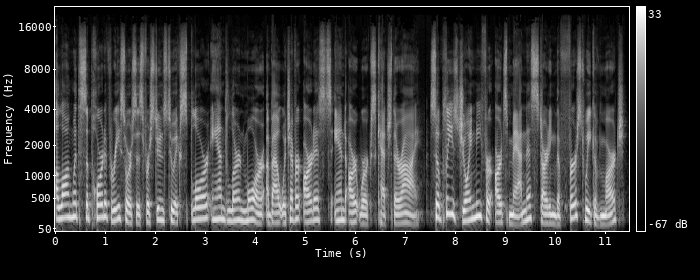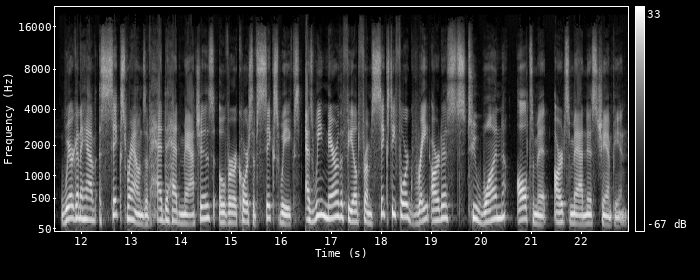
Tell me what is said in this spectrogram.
along with supportive resources for students to explore and learn more about whichever artists and artworks catch their eye. So please join me for Arts Madness starting the first week of March. We're going to have six rounds of head to head matches over a course of six weeks as we narrow the field from 64 great artists to one ultimate Arts Madness champion.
